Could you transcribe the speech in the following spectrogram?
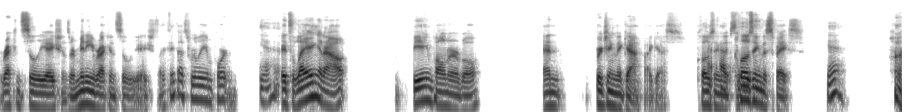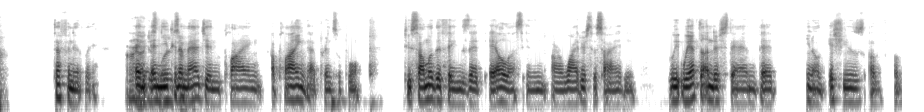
reconciliations or mini reconciliations. I think that's really important. Yeah. It's laying it out, being vulnerable, and bridging the gap. I guess closing the closing the space. Yeah, Huh. definitely. All right. And and you can something. imagine applying applying that principle to some of the things that ail us in our wider society we, we have to understand that you know issues of, of,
